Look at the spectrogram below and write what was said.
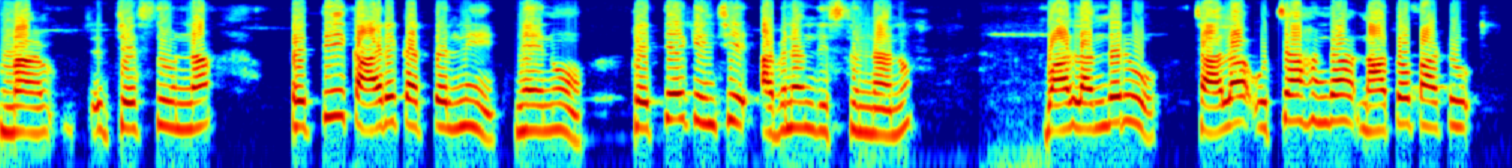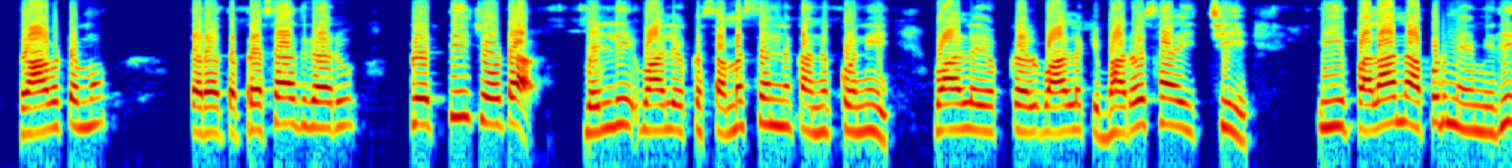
మా చేస్తూ ఉన్న ప్రతి కార్యకర్తల్ని నేను ప్రత్యేకించి అభినందిస్తున్నాను. వాళ్ళందరూ చాలా ఉత్సాహంగా నాతో పాటు రావటము తర్వాత ప్రసాద్ గారు ప్రతి చోట వెళ్ళి వాళ్ళ యొక్క సమస్యలను కనుక్కొని వాళ్ళ యొక్క వాళ్ళకి భరోసా ఇచ్చి ఈ ఫలానా అప్పుడు మేము ఇది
